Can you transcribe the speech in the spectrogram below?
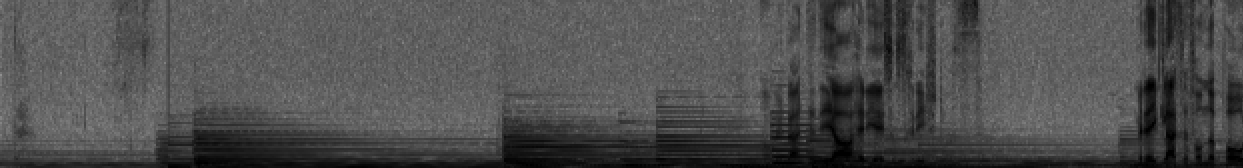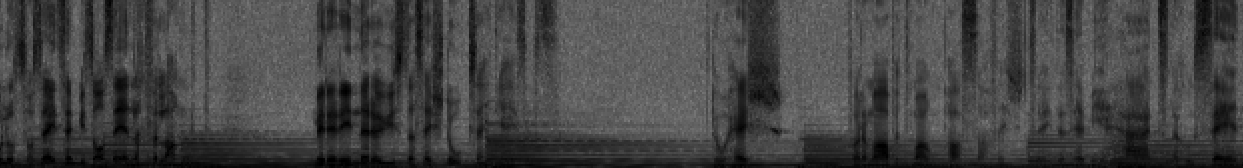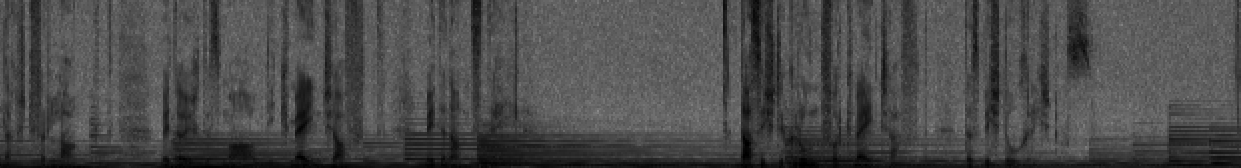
Oh, wir beten dich an, Herr Jesus Christus. Wir haben gelesen von Paulus, der sagt, es hat mich so sehnlich verlangt wir erinnern uns, das hast du gesagt, Jesus. Du hast vor dem Abendmahl im Passafest gesagt, es hat mich herzlich und sehnlichst verlangt, mit euch das Mahl, die Gemeinschaft miteinander zu teilen. Das ist der Grund der Gemeinschaft. Das bist du, Christus.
